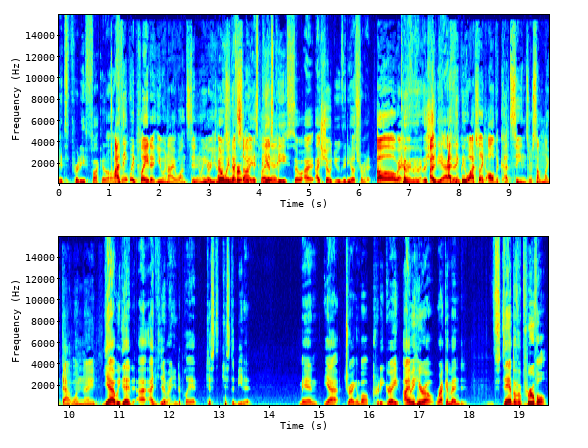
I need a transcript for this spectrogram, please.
It's pretty fucking awful. I think we played it you and I once, didn't we? Or you, I no, was- we never. we- it's PSP, it? so I, I showed you videos from it. Oh, right. 'Cause right, of right, the right. shitty I, I think we watched like all the cutscenes or something like that one night. Yeah, we did. I, I need to. I need to play it just just to beat it. Man, yeah, Dragon Ball, pretty great. I am a hero. Recommended. Stamp of approval.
